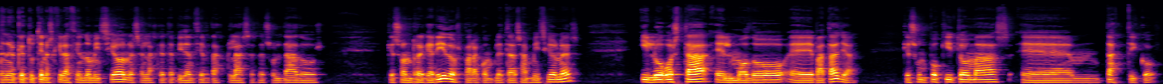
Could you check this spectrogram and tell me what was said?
en el que tú tienes que ir haciendo misiones en las que te piden ciertas clases de soldados que son requeridos para completar esas misiones y luego está el modo eh, batalla, que es un poquito más em, táctico,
